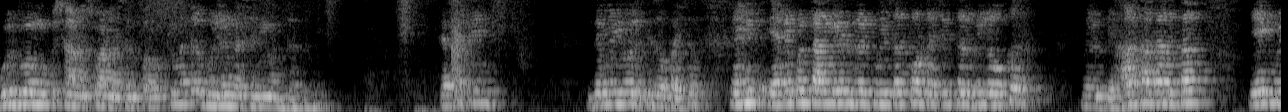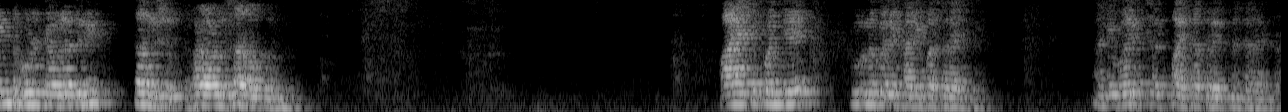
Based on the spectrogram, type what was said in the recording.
गुरुद्वमुख ऊर्ध्वमुख श्वान श्वानासन पाहू किंवा त्याला भुजंगासनही म्हणतात त्यासाठी जमिनीवरती झोपायचं. याने याने पण चांगले रिझल्ट मिळतात. पोटाची चरबी लवकर मिळते. हा साधारणतः एक मिनिट होल्ड ठेवला तरी चालू शकतो. हळूहळू सराव करून. पायाचे पंजे पूर्णपणे खाली पसरायचे. आणि वर छत पायचा प्रयत्न करायचा.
